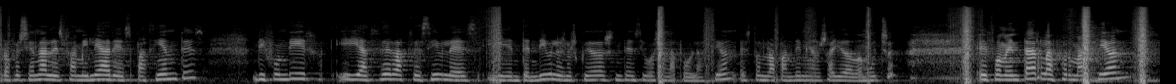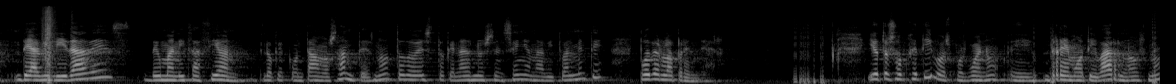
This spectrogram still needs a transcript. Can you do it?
profesionales, familiares, pacientes. Difundir y hacer accesibles y entendibles los cuidados intensivos a la población. Esto en la pandemia nos ha ayudado mucho. Eh, fomentar la formación de habilidades de humanización, lo que contábamos antes, ¿no? todo esto que nos enseñan habitualmente, poderlo aprender. ¿Y otros objetivos? Pues bueno, eh, remotivarnos, ¿no?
